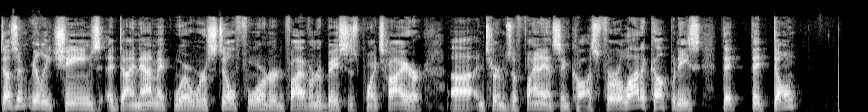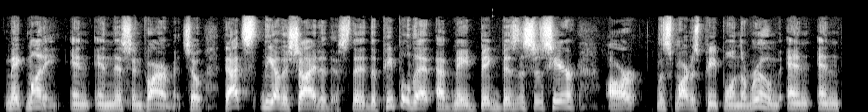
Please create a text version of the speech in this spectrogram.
doesn't really change a dynamic where we're still 400, 500 basis points higher uh, in terms of financing costs for a lot of companies that, that don't make money in, in this environment. So that's the other side of this. The, the people that have made big businesses here are the smartest people in the room, and, and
